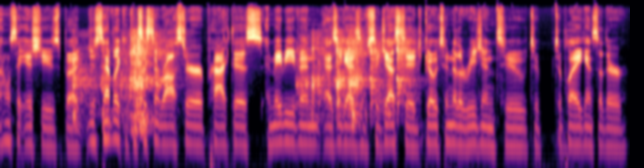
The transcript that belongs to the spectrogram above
I don't say issues, but just have like a consistent roster, practice, and maybe even as you guys have suggested, go to another region to to to play against other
